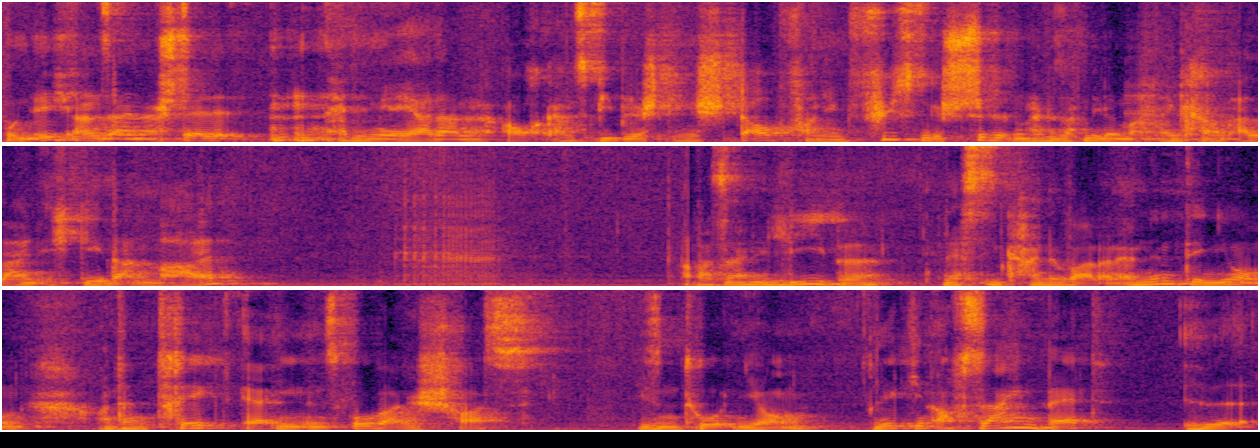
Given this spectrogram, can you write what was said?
und ich an seiner Stelle hätte mir ja dann auch ganz biblisch den Staub von den Füßen geschüttet und habe gesagt, Mädel, mach deinen Kram allein, ich gehe dann mal. Aber seine Liebe lässt ihm keine Wahl. Und er nimmt den Jungen und dann trägt er ihn ins Obergeschoss, diesen toten Jungen, legt ihn auf sein Bett. Hier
